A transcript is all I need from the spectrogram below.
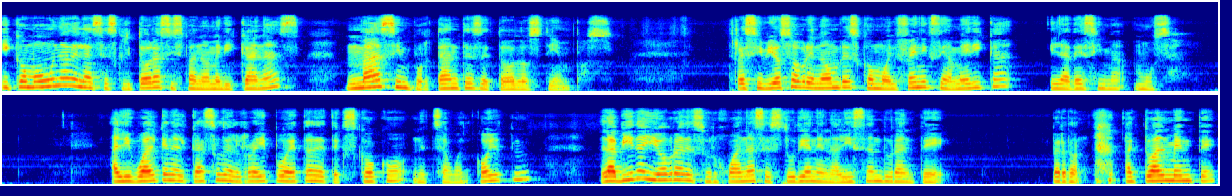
y como una de las escritoras hispanoamericanas más importantes de todos los tiempos. Recibió sobrenombres como el Fénix de América y la décima Musa. Al igual que en el caso del rey poeta de Texcoco, Netzahualcoyotl, la vida y obra de Sor Juana se estudian y analizan durante, perdón, actualmente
